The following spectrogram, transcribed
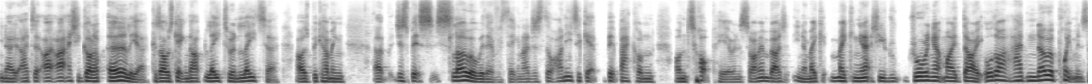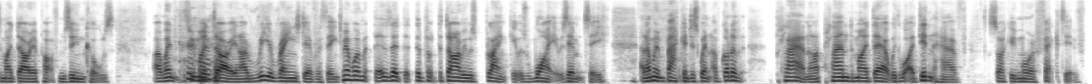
you know, I had to. I, I actually got up earlier because I was getting up later and later. I was becoming uh, just a bit slower with everything, and I just thought I need to get a bit back on on top here. And so I remember, I, you know, make, making and actually drawing out my diary. Although I had no appointments in my diary apart from Zoom calls. I went through my diary and I rearranged everything. Do you remember when the, the, the, the, diary was blank? It was white, it was empty. And I went back and just went, I've got a plan. And I planned my day out with what I didn't have so I could be more effective.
